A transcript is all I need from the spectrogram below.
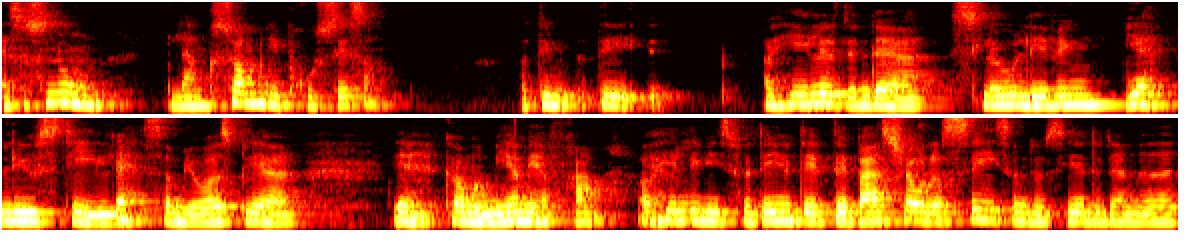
Altså sådan nogle langsomlige processer. Og det, det, og hele den der slow living ja. livsstil, ja. som jo også bliver ja, kommer mere og mere frem. Og ja. heldigvis for det. Og det, det er bare sjovt at se, som du siger, det der med, at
